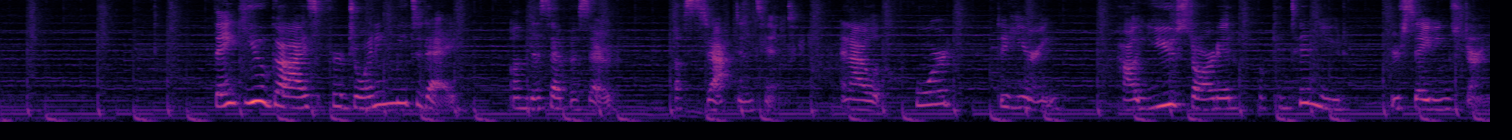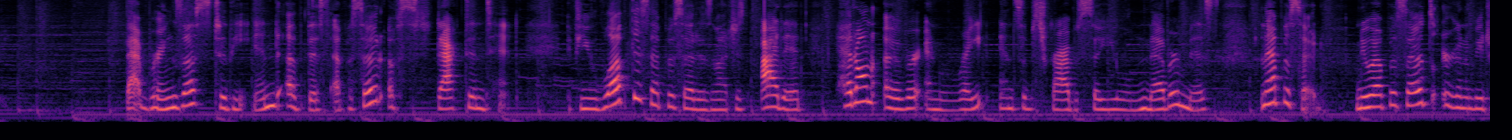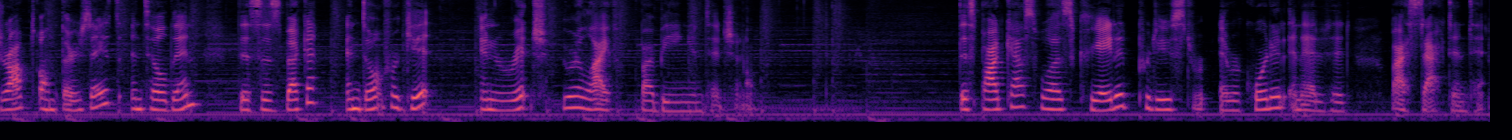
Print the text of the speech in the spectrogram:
Thank you guys for joining me today on this episode of Stacked Intent, and I look forward to hearing how you started or continued your savings journey. That brings us to the end of this episode of Stacked Intent. If you loved this episode as much as I did, head on over and rate and subscribe so you will never miss an episode. New episodes are going to be dropped on Thursdays. Until then, this is Becca, and don't forget, enrich your life by being intentional. This podcast was created, produced, recorded, and edited by Stacked Intent.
